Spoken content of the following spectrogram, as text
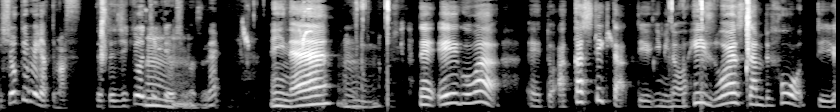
一生懸命やってます。って言って実況中継をしますね。いいね。うんうんで、英語は、えっ、と、悪化してきたっていう意味の He's worse than before っていう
